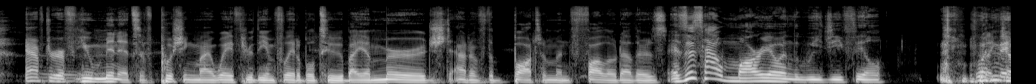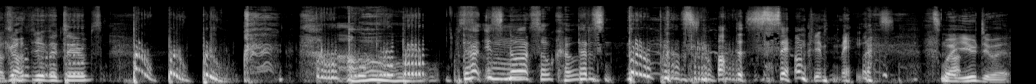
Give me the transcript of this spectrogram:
After a few minutes of pushing my way through the inflatable tube, I emerged out of the bottom and followed others. Is this how Mario and Luigi feel when they go through the tubes? oh, That is oh, not so cozy. That is that's not the sound it makes. It's Wait, not- you do it.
